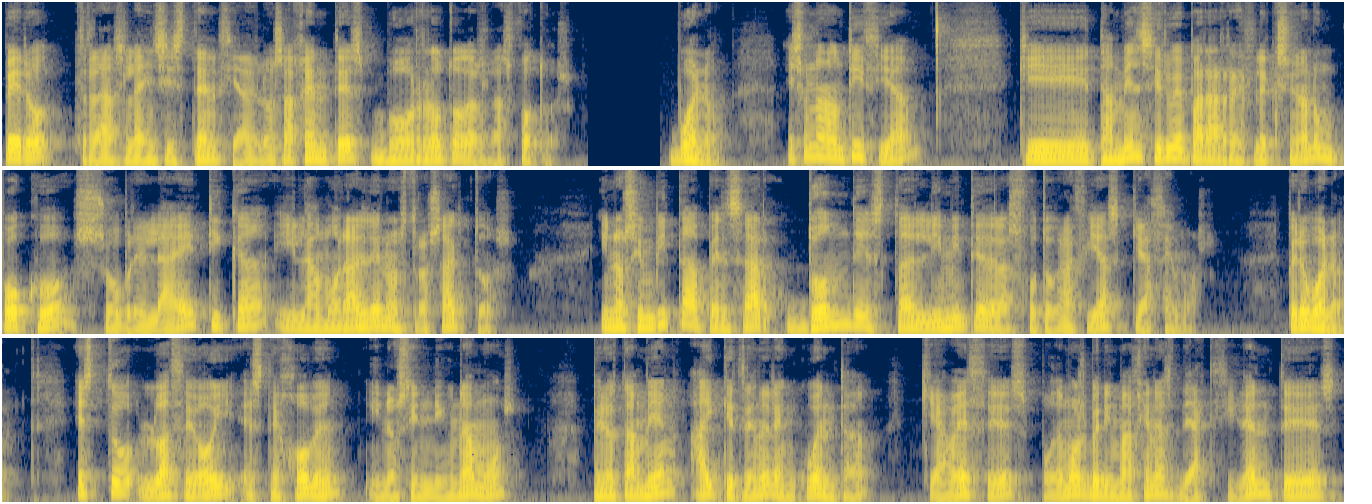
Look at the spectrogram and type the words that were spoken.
pero tras la insistencia de los agentes borró todas las fotos. Bueno, es una noticia que también sirve para reflexionar un poco sobre la ética y la moral de nuestros actos, y nos invita a pensar dónde está el límite de las fotografías que hacemos. Pero bueno, esto lo hace hoy este joven y nos indignamos, pero también hay que tener en cuenta que a veces podemos ver imágenes de accidentes,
